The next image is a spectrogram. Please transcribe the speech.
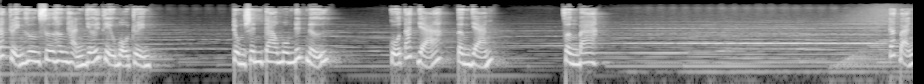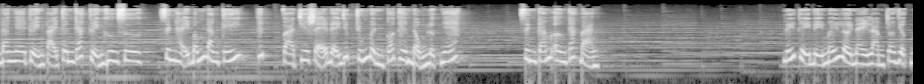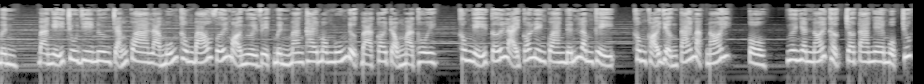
Các truyện hương xưa hân hạnh giới thiệu bộ truyện Trùng sinh cao môn đích nữ Của tác giả Tần Giảng. Phần 3 Các bạn đang nghe truyện tại kênh Các truyện hương xưa. Xin hãy bấm đăng ký, thích và chia sẻ để giúp chúng mình có thêm động lực nhé. Xin cảm ơn các bạn. Lý Thị bị mấy lời này làm cho giật mình bà nghĩ chu di nương chẳng qua là muốn thông báo với mọi người việc mình mang thai mong muốn được bà coi trọng mà thôi. Không nghĩ tới lại có liên quan đến lâm thị. Không khỏi giận tái mặt nói, ồ, ngươi nhanh nói thật cho ta nghe một chút.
